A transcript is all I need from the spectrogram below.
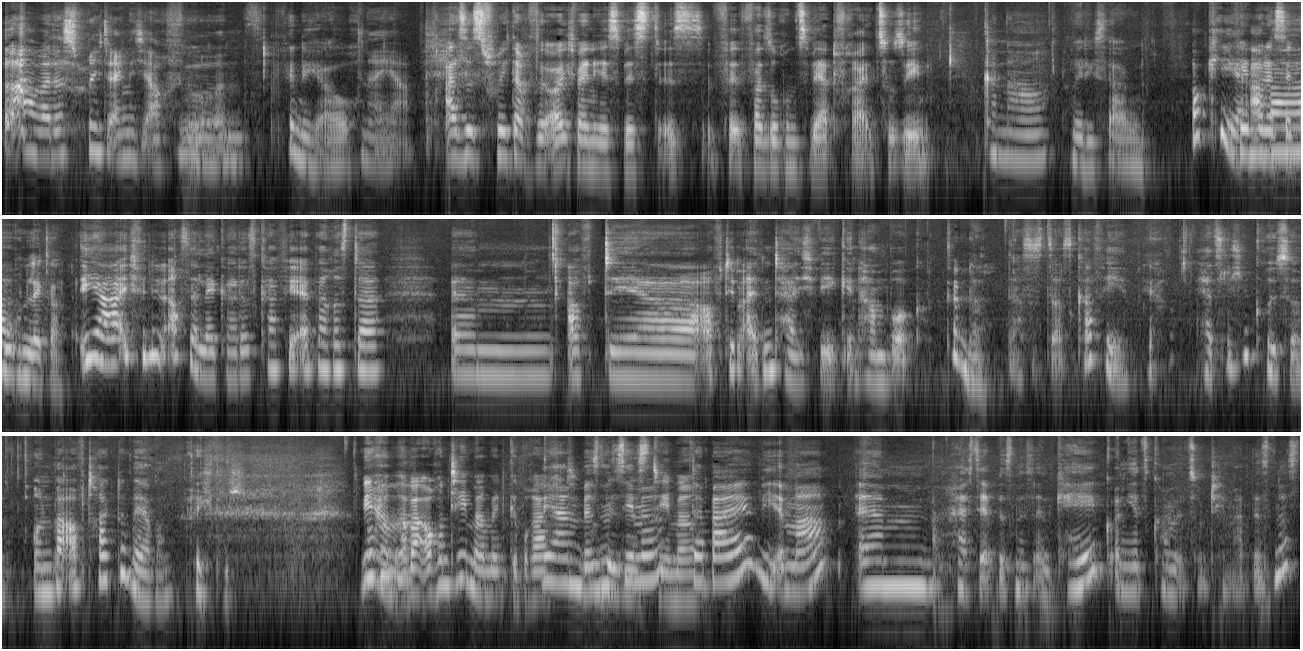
Aber das spricht eigentlich auch für uns. Finde ich auch. Naja, Also es spricht auch für euch, wenn ihr es wisst. Es versuchen es wertfrei zu sehen, genau. würde ich sagen. Okay, Finden aber... dass der Kuchen lecker? Ja, ich finde ihn auch sehr lecker. Das Café El Barista ähm, auf, der, auf dem alten Teichweg in Hamburg. Genau. Das ist das Café. Ja. Herzliche Grüße. Unbeauftragte Werbung. Richtig. Wir haben aber auch ein Thema mitgebracht. Wir haben ein Business-Thema Business-Thema. dabei, wie immer. Ähm, heißt ja Business and Cake. Und jetzt kommen wir zum Thema Business.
